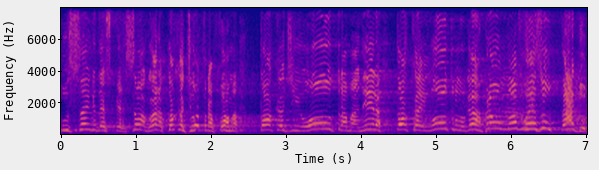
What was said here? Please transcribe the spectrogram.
O sangue da aspersão agora toca de outra forma, toca de outra maneira, toca em outro lugar para um novo resultado.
